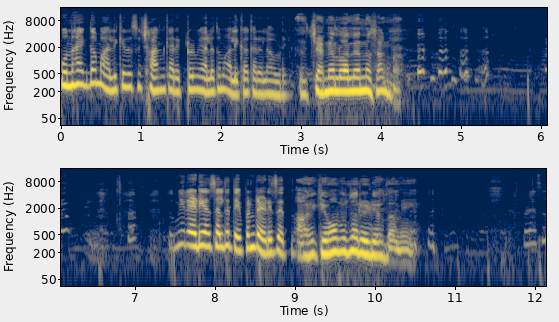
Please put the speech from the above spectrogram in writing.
पुन्हा एकदा मालिकेत असं छान कॅरेक्टर मिळालं तर मालिका करायला आवडेल. चॅनलवाल्यांना सांग ना. तुम्ही रेडी असाल तर ते पण रेडीच आहेत ना. आणि केव्हापासून रेडी होता मी पण असं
